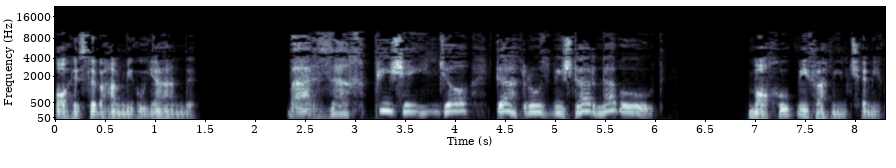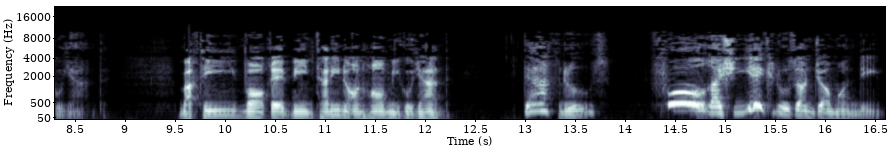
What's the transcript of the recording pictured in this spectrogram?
آهسته به هم می‌گویند برزخ پیش اینجا ده روز بیشتر نبود. ما خوب می‌فهمیم چه می‌گویند. وقتی واقع بینترین آنها می‌گوید ده روز؟ فوقش یک روز آنجا ماندیم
